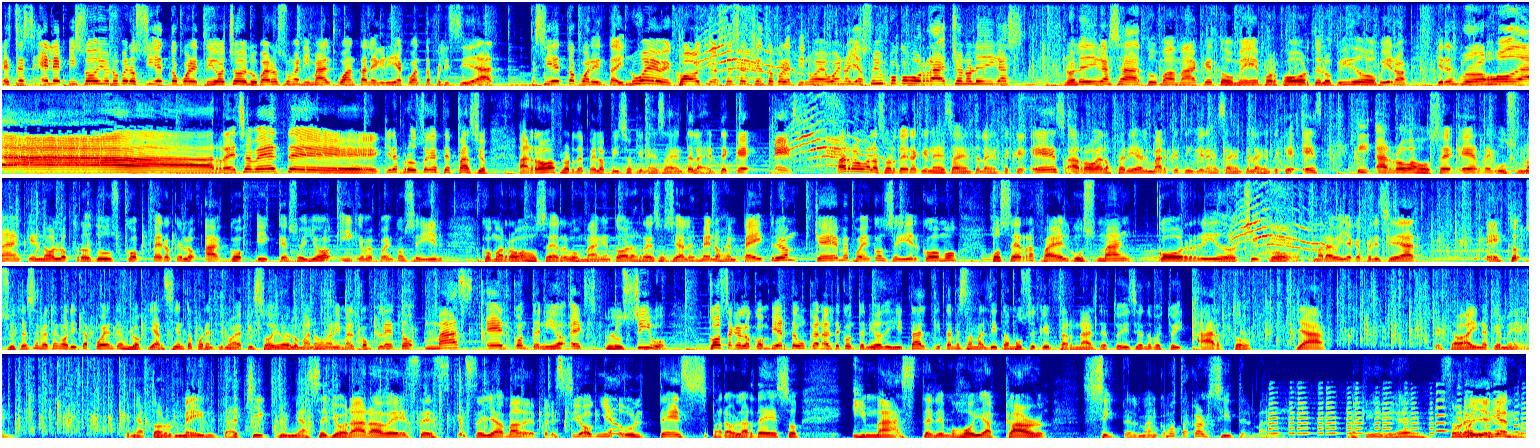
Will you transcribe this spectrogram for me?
Este es el episodio número 148 del humano es un animal. Cuánta alegría, cuánta felicidad. 149, coño, este es el 149. Bueno, ya soy un poco borracho, no le digas, no le digas a tu mamá que tomé, por favor, te lo pido. Bueno, ¿quieres no? Rechamente. ¿Quiénes producen este espacio? Arroba Flor de Pelo Piso, ¿quién es esa gente? La gente que es. Arroba La Sordera, ¿quién es esa gente? La gente que es. Arroba La Feria del Marketing, ¿quién es esa gente? La gente que es. Y arroba José R. Guzmán, que no lo produzco, pero que lo hago y que soy yo y que me pueden conseguir como arroba José R. Guzmán en todas las redes sociales, menos en Patreon, que me pueden conseguir como José Rafael Guzmán Corrido, chico. Maravilla, qué felicidad. Esto, si ustedes se meten ahorita, pueden desbloquear 149 episodios del Humano es un Animal completo, más el contenido exclusivo. Cosa que lo convierte en un canal de contenido digital. Quítame esa maldita música infernal. Te estoy diciendo que estoy harto ya de esta vaina que me, que me atormenta, chico, y me hace llorar a veces, que se llama depresión y adultez. Para hablar de eso y más, tenemos hoy a Carl Sittelman. ¿Cómo está Carl Sittelman? Aquí, bien. Sobreviviendo.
